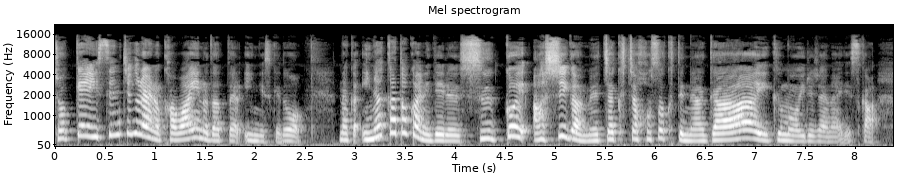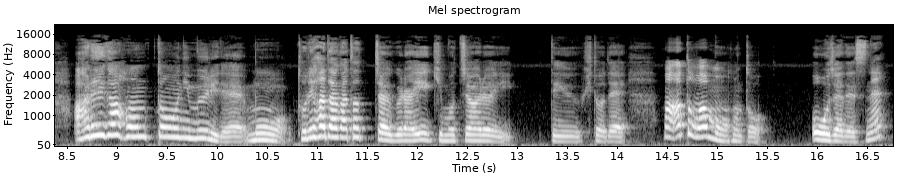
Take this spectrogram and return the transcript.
直径1センチぐらいの可愛いのだったらいいんですけど、なんか田舎とかに出るすっごい足がめちゃくちゃ細くて長い雲いるじゃないですか。あれが本当に無理で、もう鳥肌が立っちゃうぐらい気持ち悪いっていう人で、まああとはもう本当王者ですね。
